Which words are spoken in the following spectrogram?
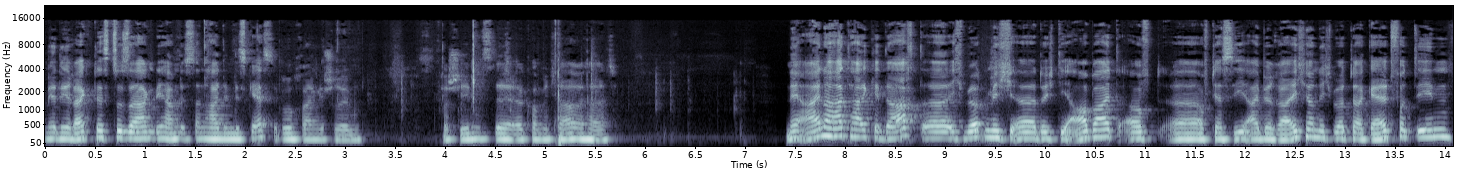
mir direktes zu sagen, die haben das dann halt in das Gästebuch reingeschrieben. Verschiedenste äh, Kommentare halt. Ne, einer hat halt gedacht, äh, ich würde mich äh, durch die Arbeit auf, äh, auf der CI bereichern, ich würde da Geld verdienen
